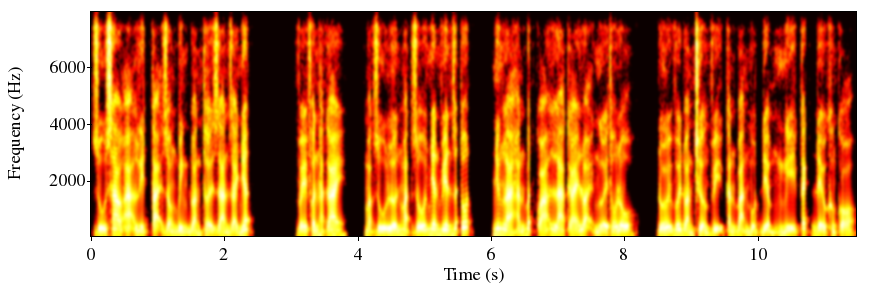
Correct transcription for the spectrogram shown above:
dù sao ạ lịt tại dòng binh đoàn thời gian dài nhất. Về phần hạt gai, mặc dù lớn mặt dỗ nhân viên rất tốt, nhưng là hắn bất quá là cái loại người thô lỗ, đối với đoàn trưởng vị căn bản một điểm nghĩ cách đều không có.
